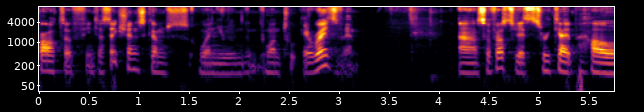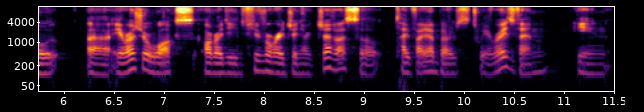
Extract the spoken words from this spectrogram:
part of intersections comes when you want to erase them. Uh, so first, let's recap how uh, erasure works already in Fever generic Java. So type variables to erase them in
